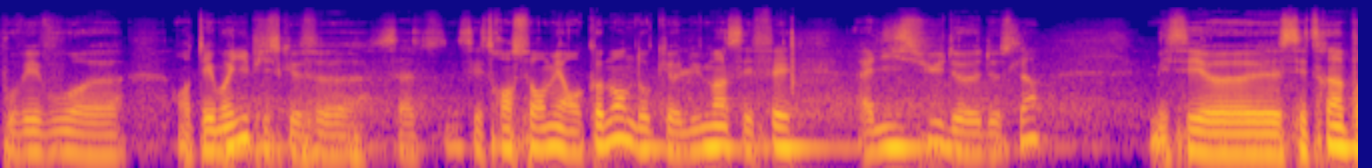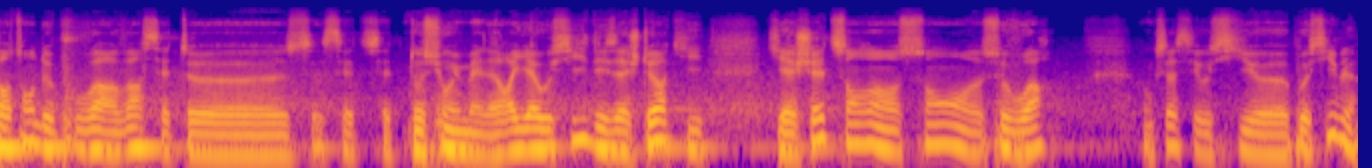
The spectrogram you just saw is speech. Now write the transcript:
pouvez-vous euh, en témoigner puisque euh, ça s'est transformé en commande, donc euh, l'humain s'est fait à l'issue de, cela. Mais c'est très important de pouvoir avoir cette, notion humaine. Alors il y a aussi des acheteurs qui, achètent sans se voir. Donc ça, c'est aussi euh, possible.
